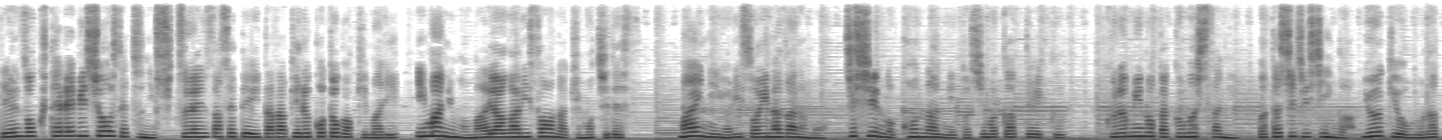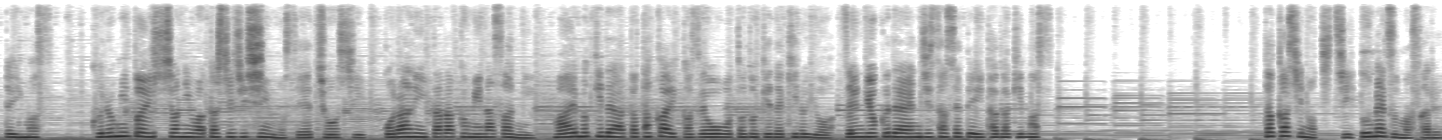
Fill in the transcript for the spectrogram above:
連続テレビ小説に出演させていただけることが決まり、今にも舞い上がりそうな気持ちです。前に寄り添いながらも、自身の困難に立ち向かっていく、くるみのたくましさに私自身が勇気をもらっています。くるみと一緒に私自身も成長し、ご覧いただく皆さんに前向きで温かい風をお届けできるよう全力で演じさせていただきます。たかしの父、梅津勝。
